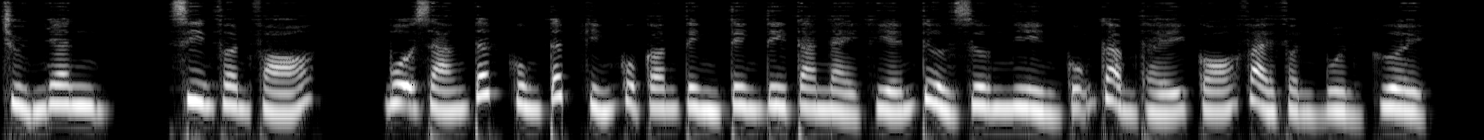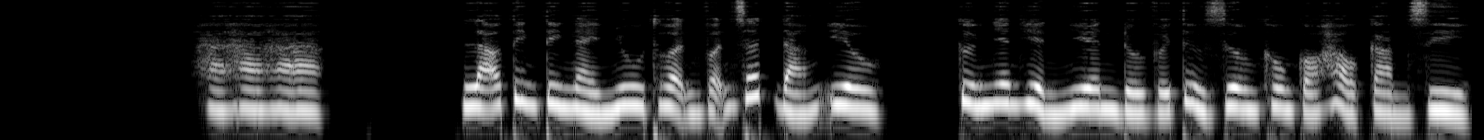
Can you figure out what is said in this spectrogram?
Chủ nhân, xin phân phó, bộ dáng tất cung tất kính của con tình tinh titan này khiến Tử Dương nhìn cũng cảm thấy có vài phần buồn cười. Ha ha ha, lão tinh tinh này nhu thuận vẫn rất đáng yêu, cự nhân hiển nhiên đối với Tử Dương không có hảo cảm gì,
